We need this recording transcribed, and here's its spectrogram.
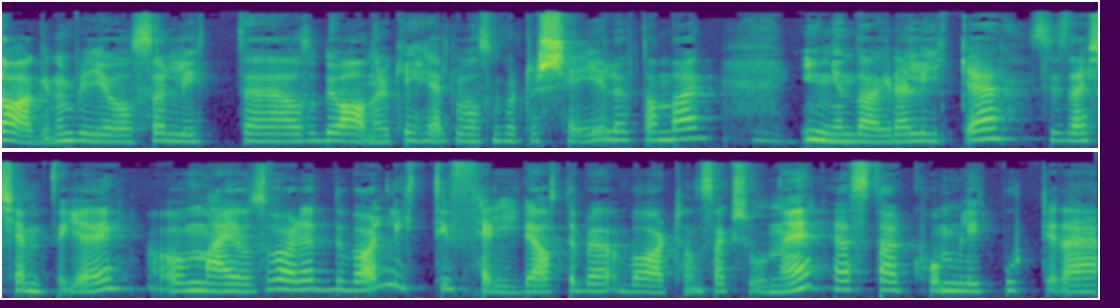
dagene blir jo også litt uh, altså Du aner jo ikke helt hva som kommer til å skje i løpet av en dag. Mm. Ingen dager er like. Syns det er kjempegøy. Og meg også var det, det var litt tilfeldig at det var transaksjoner. Jeg start, kom litt borti det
